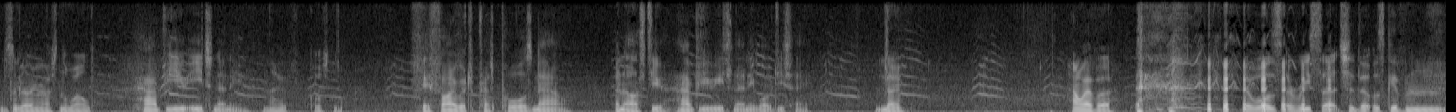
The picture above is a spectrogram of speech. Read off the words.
it doesn't grow anywhere else in the world. Have you eaten any? No, of course not. If I were to press pause now and asked you, have you eaten any, what would you say? No. However, there was a researcher that was given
